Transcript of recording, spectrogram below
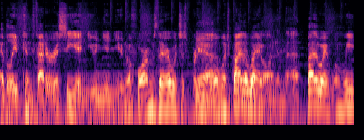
I believe, Confederacy and Union uniforms there, which is pretty cool. Which, by I the way, going in that. by the way, when we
